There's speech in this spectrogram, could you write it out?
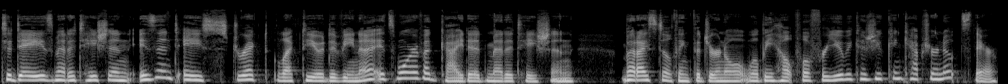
Today's meditation isn't a strict Lectio Divina, it's more of a guided meditation, but I still think the journal will be helpful for you because you can capture notes there.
